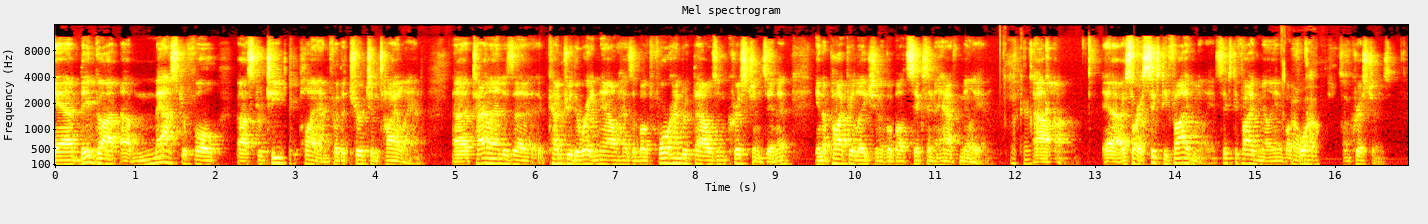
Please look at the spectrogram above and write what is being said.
And they've got a masterful uh, strategic plan for the church in Thailand. Uh, Thailand is a country that right now has about 400,000 Christians in it, in a population of about six and a half million. Okay. Uh, sorry, 65 million. 65 million, about Oh, 400,000 Christians.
